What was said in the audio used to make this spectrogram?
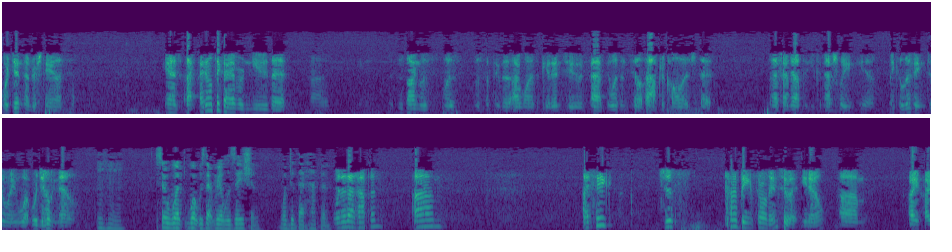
or didn't understand. And I, I don't think I ever knew that uh, that design was, was, was something that I wanted to get into. In fact, it wasn't until after college that, I found out that you can actually you know, make a living doing what we're doing now. hmm So, what what was that realization? When did that happen? When did that happen? Um, I think just kind of being thrown into it, you know. Um, I, I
